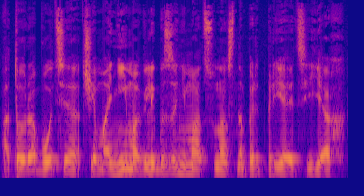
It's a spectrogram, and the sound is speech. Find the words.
о той работе, чем они могли бы заниматься у нас на предприятиях.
